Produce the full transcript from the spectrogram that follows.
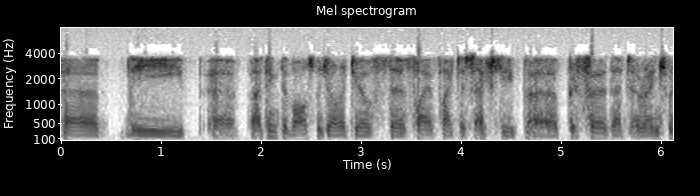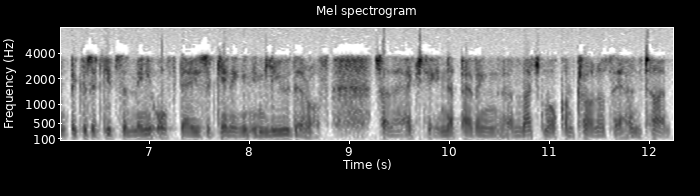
uh, the uh, I think the vast majority of the firefighters actually uh, prefer that arrangement because it gives them many off days again in, in lieu thereof. So they actually end up having uh, much more control of their own time.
